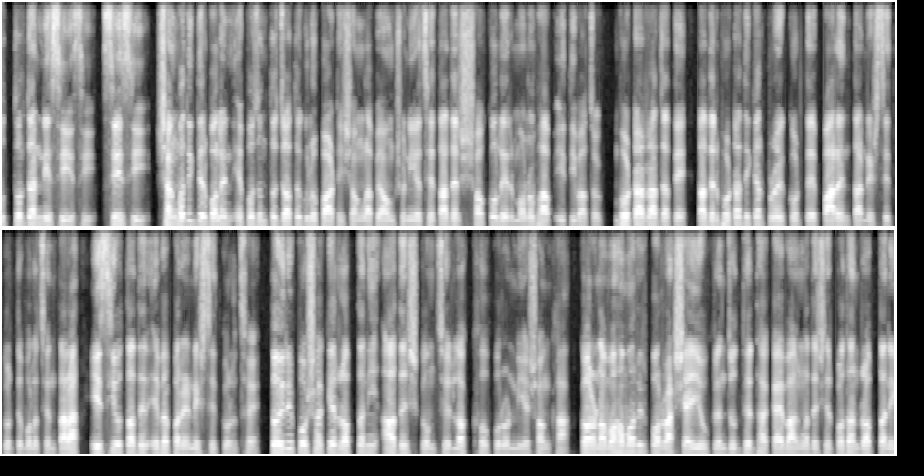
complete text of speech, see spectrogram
উত্তর দেননি সিইসি। সিসি সাংবাদিকদের বলেন, এ পর্যন্ত যতগুলো পার্টি সংলাপে অংশ নিয়েছে, তাদের সকলের মনোভাব ইতিবাচক। ভোটাররা যাতে তাদের ভোটাধিকার প্রয়োগ করতে পারেন তা নিশ্চিত করতে বলেছেন তারা। ইসিও তাদের এ ব্যাপারে নিশ্চিত করেছে। তৈরি পোশাকের রপ্তানি আদেশ কমছে লক্ষ্য পূরণ নিয়ে সংখ্যা। করোনা মহামারীর পর রাশিয়া ইউক্রেন যুদ্ধের ধাক্কায় বাংলাদেশের প্রধান রপ্তানি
